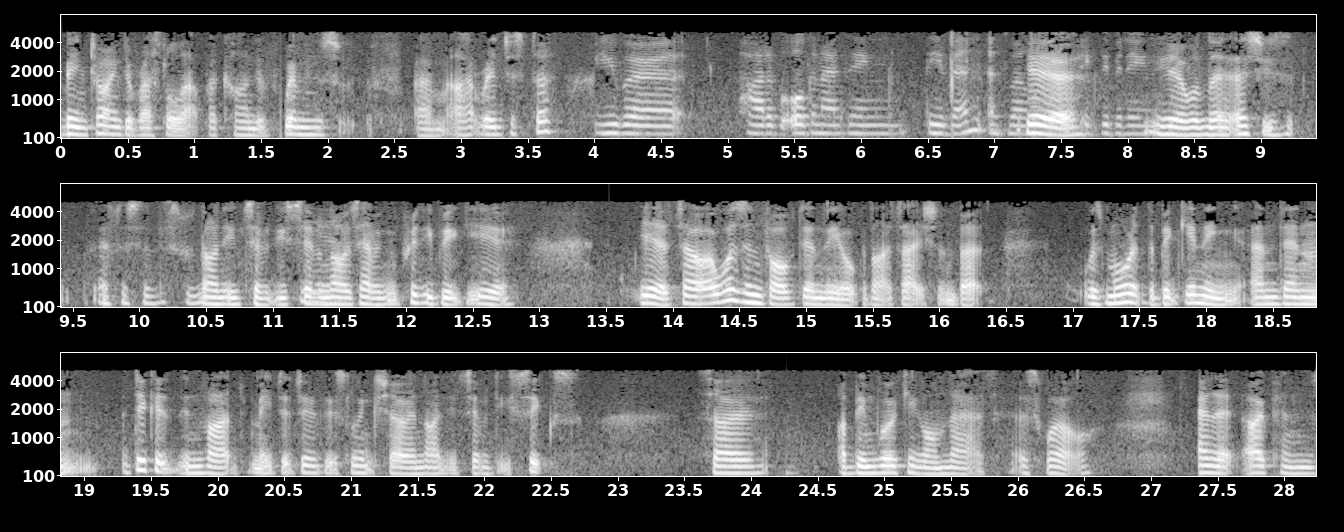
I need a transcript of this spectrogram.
been trying to rustle up a kind of women's um, art register. You were part of organising the event as well yeah. as exhibiting? Yeah, well, as, you, as I said, this was 1977. Yeah. I was having a pretty big year. Yeah, so I was involved in the organisation, but was more at the beginning. And then Dick had invited me to do this link show in 1976. So I've been working on that as well. And it opened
